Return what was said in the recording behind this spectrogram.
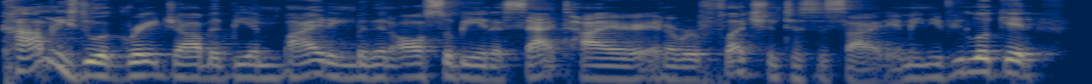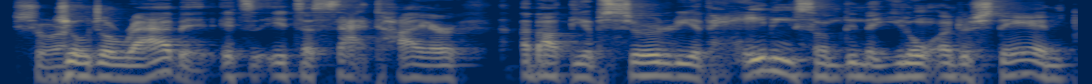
comedies do a great job at being biting, but then also being a satire and a reflection to society. I mean, if you look at Sure. Jojo Rabbit. It's it's a satire about the absurdity of hating something that you don't understand,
